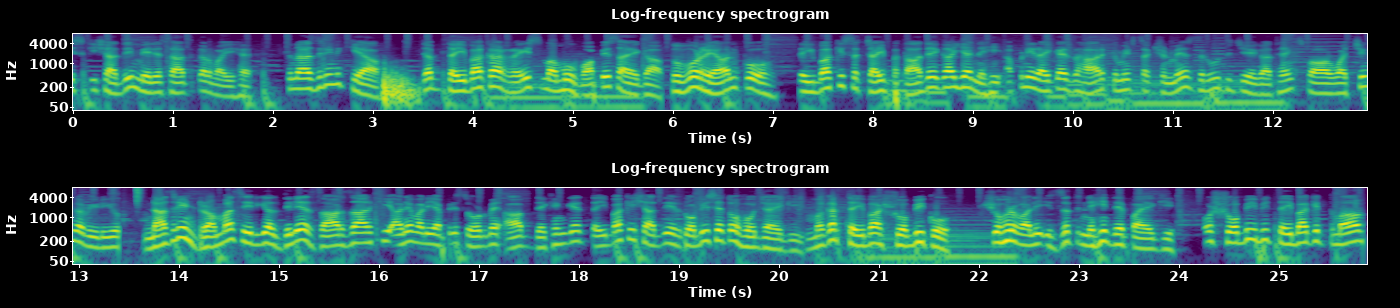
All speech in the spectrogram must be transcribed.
इसकी शादी मेरे साथ करवाई है। तो नाजरीन, क्या जब तयबा का रईस मामू वापस आएगा तो वो रेयान को तयबा की सच्चाई बता देगा या नहीं? अपनी राय का इजहार कमेंट सेक्शन में ज़रूर दीजिएगा। Thanks for watching a video नाजरीन, ड्रामा सीरियल दिले जार जार की आने वाली एपिसोड में आप देखेंगे तयबा की शादी शोबी से तो हो जाएगी, मगर तयबा शोबी को शोहर वाली इज़्ज़त नहीं दे पाएगी। और शोबी भी तैयबा की तमाम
